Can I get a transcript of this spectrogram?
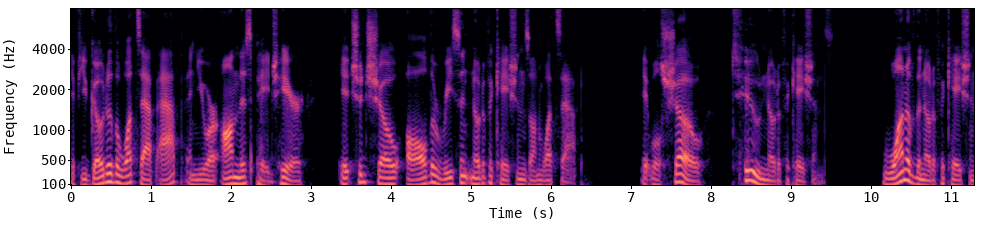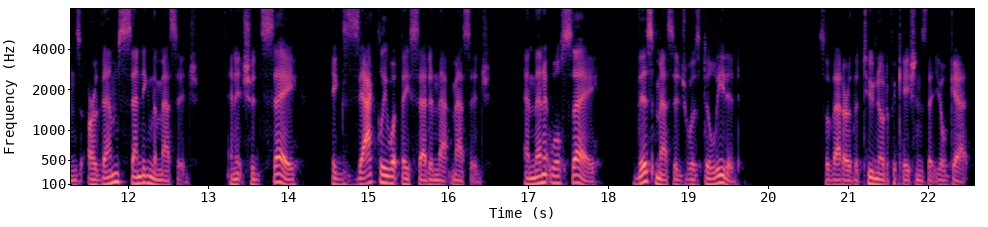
If you go to the WhatsApp app and you are on this page here, it should show all the recent notifications on WhatsApp. It will show two notifications. One of the notifications are them sending the message, and it should say exactly what they said in that message. And then it will say, this message was deleted. So that are the two notifications that you'll get.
